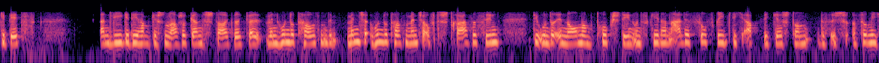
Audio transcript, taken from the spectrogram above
Gebetsanliegen, die haben gestern auch schon ganz stark gewirkt, weil wenn 100.000 Menschen, 100 Menschen auf der Straße sind, die unter enormem Druck stehen und es geht dann alles so friedlich ab wie gestern, das ist für mich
